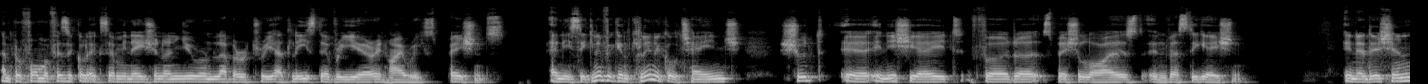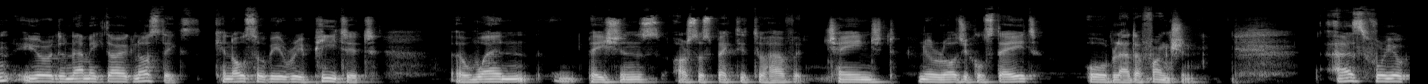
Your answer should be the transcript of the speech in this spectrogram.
and perform a physical examination and urine laboratory at least every year in high risk patients. Any significant clinical change should uh, initiate further specialized investigation. In addition, urodynamic diagnostics can also be repeated uh, when patients are suspected to have a changed neurological state or bladder function. As for your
